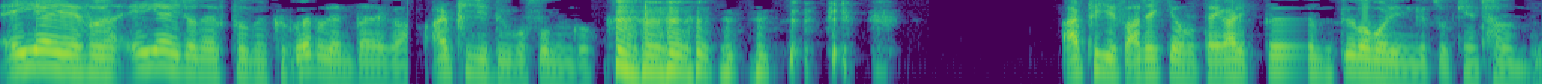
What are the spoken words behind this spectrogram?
AI에서는, AI전에서는 그거 해도 된다, 얘가. RPG 들고 쏘는 거. RPG 싸제 껴서 대가리 뜯, 뜯어버리는 게 좀 괜찮은데.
